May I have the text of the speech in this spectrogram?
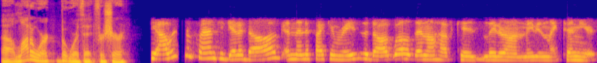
Uh, a lot of work, but worth it for sure. Yeah, I was gonna plan to get a dog, and then if I can raise the dog well, then I'll have kids later on, maybe in like ten years.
